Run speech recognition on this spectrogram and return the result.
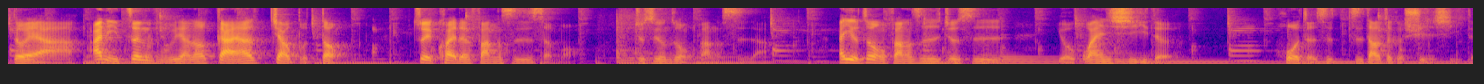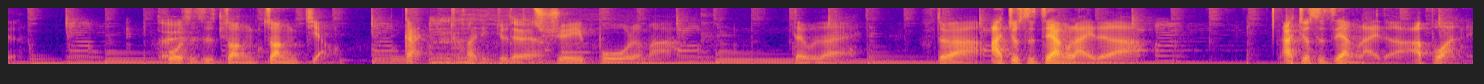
对啊，啊，你政府想说干，他叫不动，最快的方式是什么？就是用这种方式啊。啊，有这种方式就是有关系的，或者是知道这个讯息的，或者是装装脚，干嗯快点就对啊追波了嘛，对不对？对啊，啊就是这样来的啊，啊就是这样来的啊，啊不然嘞，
